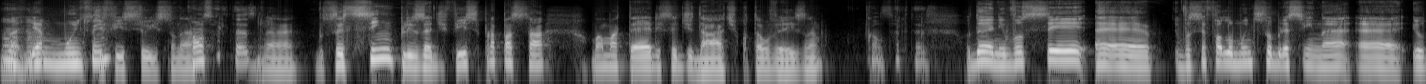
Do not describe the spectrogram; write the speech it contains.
Uhum, né? E é uhum. muito sim. difícil isso, né? Com certeza. É, ser simples é difícil para passar uma matéria e ser didático, talvez, né? Com certeza. Dani, você, é, você falou muito sobre assim, né? É, eu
